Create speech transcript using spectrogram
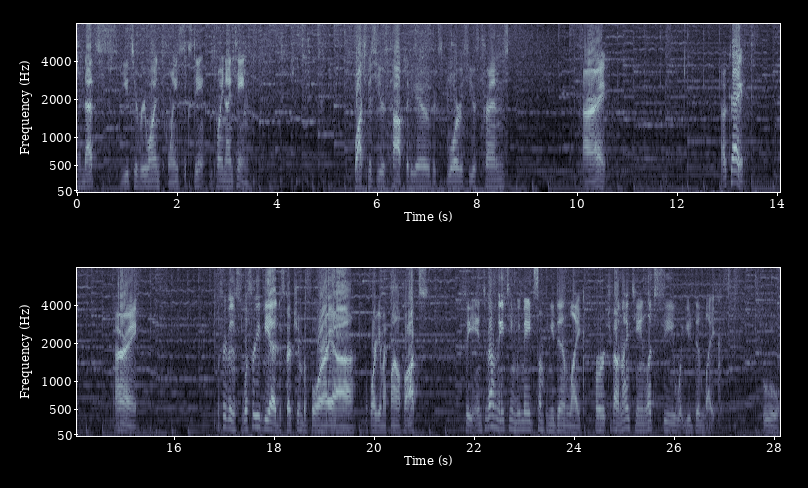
And that's YouTube Rewind 2016, 2019. Watch this year's top videos, explore this year's trends. Alright. Okay. Alright. Let's read this. Let's read the uh, description before I uh, before I get my final thoughts. See, in 2018 we made something you didn't like. For 2019, let's see what you did like. Ooh,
